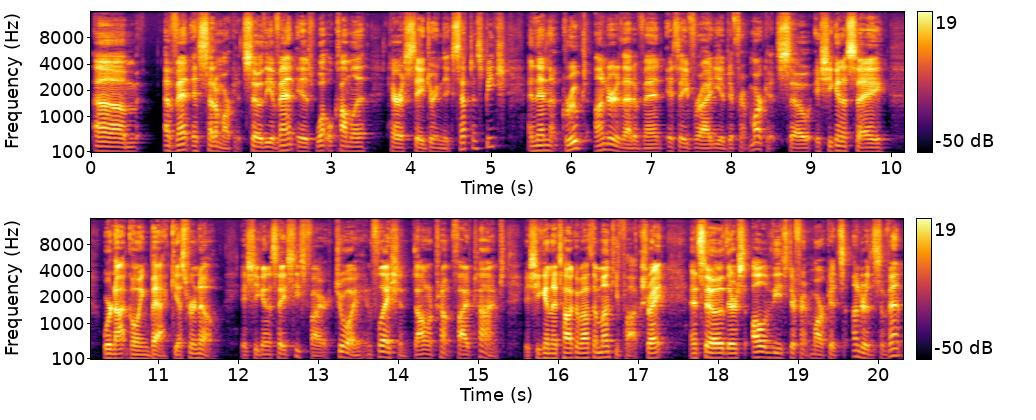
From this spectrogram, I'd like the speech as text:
Um, event is set of markets. So the event is what will Kamala Harris say during the acceptance speech? And then grouped under that event is a variety of different markets. So is she going to say we're not going back? Yes or no? Is she going to say ceasefire, joy, inflation, Donald Trump five times? Is she going to talk about the monkeypox, right? And so there's all of these different markets under this event.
